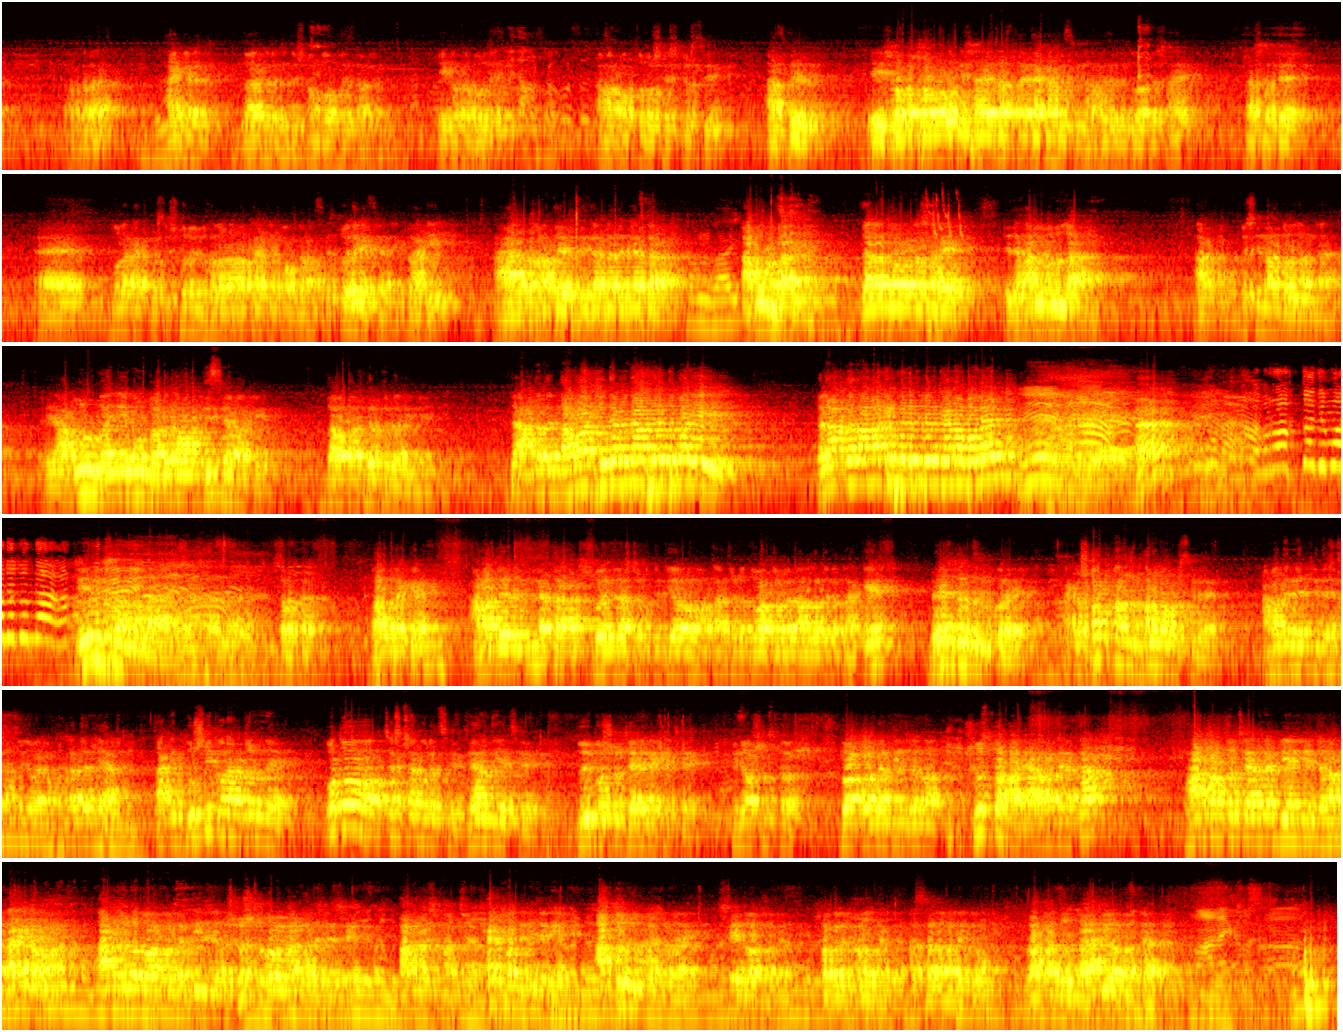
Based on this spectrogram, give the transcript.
আপনারা ভাইকার দয়া করে যদি সম্ভব হয়ে যাবেন এই কথা বলে আমার বক্তব্য শেষ করছি। আজকের এই সভা সভাপতি সাহেব রাস্তায় দেখা হয়েছিল হাফেজুল জোয়ার সাহেব। তার সাথে মোলাকাত করছি শরীর ভালো না হওয়ার একটা প্রোগ্রাম আছে চলে গেছেন একটু আগে আর আমাদের আপনাদের নেতা আবুল ভাই। জালাল মৌলানা সাহেব এই যে হাবিবুল্লাহ আর বেশি নাম বললাম না এই আবুল ভাই এমন ভাবে দাওয়াত দিচ্ছে আমাকে দাওয়াত আর ফেলতে পারি নাই। আপনাদের দাওয়াত যদি আমি না ফেলতে পারি তাহলে আপনারা আমাকে ফেলে দিবেন কেন বলেন? হ্যাঁ রক্ত দিব না তোমরা ইনশাআল্লাহ ইনশাআল্লাহ। ভালো থাকেন আমাদের নেতা শহীদ রাষ্ট্রপতি জিয়া রহমান তার জন্য দোয়া করবেন, আল্লাহ যেন তাকে বেহেস্ত নসিব করে। একটা সৎ মানুষ, ভালো মানুষ ছিলেন। আমাদের নেত্রী তাকে দোষী করার জন্য কত চেষ্টা করেছে, জেল দিয়েছে, দুই বছর জেলে রেখেছে। তিনি অসুস্থ। দোয়া করবেন, তিনি যেন সুস্থ হয়। আর আমাদের নেতা ভারপ্রাপ্ত চেয়ারম্যান বিএনপির জনাব তারেক রহমান, তার জন্য দোয়া করবেন, তিনি যেন সুস্থভাবে বাংলাদেশে বাংলাদেশের মানুষের খেদমতে নিজেকে আত্মনিয়োগ করতে পারে সে দোয়া করবেন। সকলে ভালো থাকবেন। আসসালামু আলাইকুম। রহমতুল্লাহি ওয়া বারাকাতুহু।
